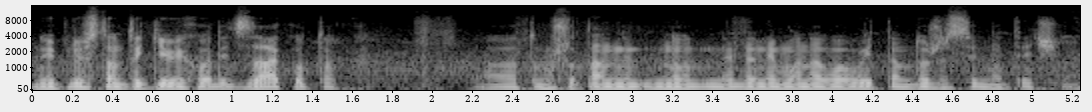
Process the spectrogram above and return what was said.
Ну і плюс там такий виходить закуток, тому що там ну, ніде не можна ловити, там дуже сильна течія.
